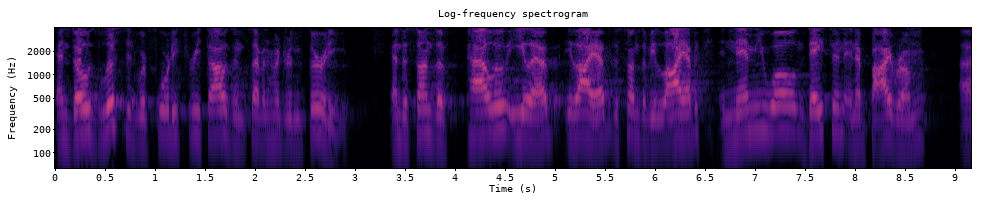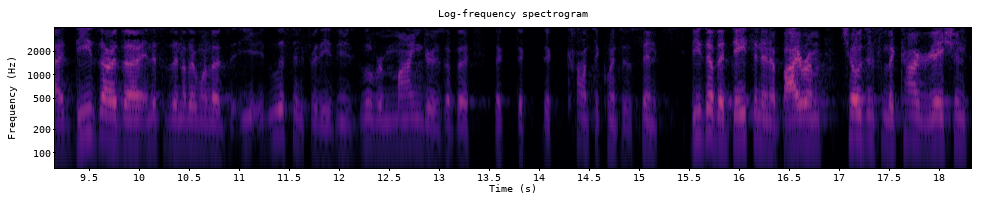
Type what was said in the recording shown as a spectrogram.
and those listed were 43,730. And the sons of Palu, Eliab, Eliab, the sons of Eliab, and Nemuel, Dathan, and Abiram, uh, these are the, and this is another one of those, listen for these, these little reminders of the, the, the, the consequences of sin. These are the Dathan and Abiram, chosen from the congregation,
